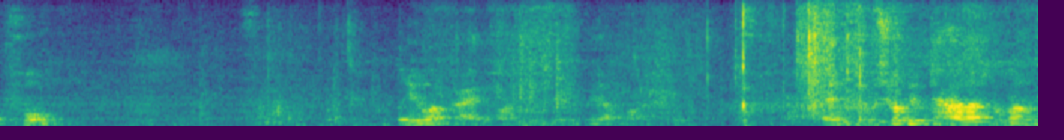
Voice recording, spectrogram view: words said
مفهوم؟ طيب واقع يا اخوان أنتم شو في امتحاناتكم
